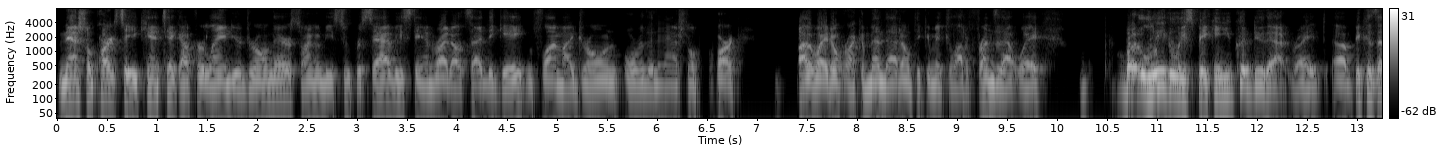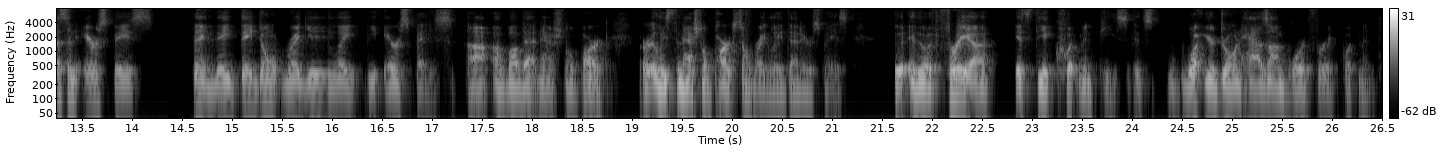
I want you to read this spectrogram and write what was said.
national parks say you can't take out for land your drone there, so I'm going to be super savvy, stand right outside the gate and fly my drone over the national park. By the way, I don't recommend that. I don't think you make a lot of friends that way. But legally speaking, you could do that, right? Uh, because that's an airspace thing. They they don't regulate the airspace uh, above that national park, or at least the national parks don't regulate that airspace. With FRIA, it's the equipment piece. It's what your drone has on board for equipment.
